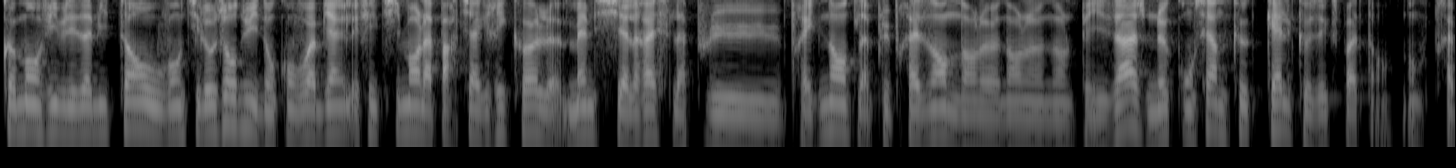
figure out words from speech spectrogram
comment vivent les habitants, où vont-ils aujourd'hui? Donc, on voit bien effectivement la partie agricole, même si elle reste la plus prégnante, la plus présente dans le, dans le, dans le paysage, ne concerne que quelques exploitants. Donc, très,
